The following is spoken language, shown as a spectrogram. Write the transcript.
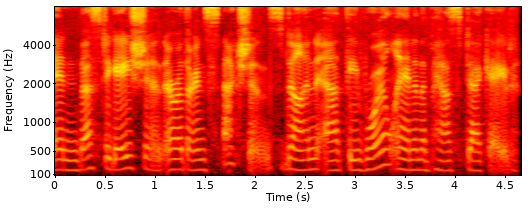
investigation or other inspections done at the Royal Inn in the past decade.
